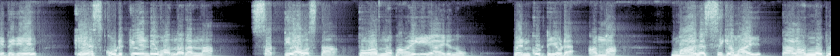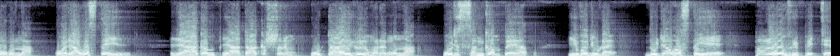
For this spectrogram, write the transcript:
എതിരെ കേസ് കൊടുക്കേണ്ടി വന്നതെന്ന സത്യാവസ്ഥ തുറന്നു പറയുകയായിരുന്നു. പെൺകുട്ടിയുടെ അമ്മ മാനസികമായി തളർന്നു പോകുന്ന ഒരവസ്ഥയിൽ രാഗം രാധാകൃഷ്ണനും കൂട്ടാളികളും അടങ്ങുന്ന ഒരു സംഘം പേർ ഇവരുടെ ദുരവസ്ഥയെ പ്രലോഭിപ്പിച്ച്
